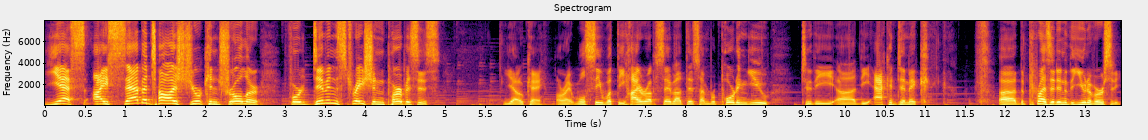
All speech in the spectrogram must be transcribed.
Yes, I sabotaged your controller for demonstration purposes. Yeah, okay. All right, we'll see what the higher-ups say about this. I'm reporting you to the, uh, the academic, uh, the president of the university.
